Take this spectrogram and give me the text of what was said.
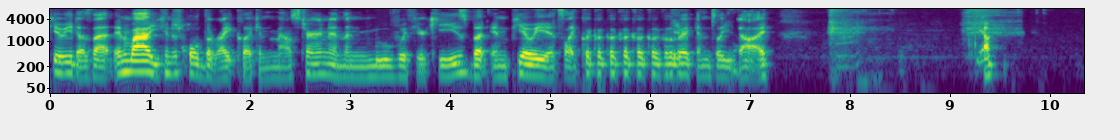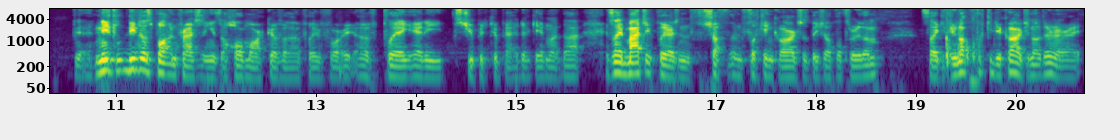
POE does that. In WoW, you can just hold the right click and mouse turn and then move with your keys. But in POE, it's like click click click click click click, click, Yeah. click until you die. Yep. Yeah, needle, needles button pressing is a hallmark of uh, play for of playing any stupid competitive game like that. It's like Magic players and shuffle and flicking cards as they shuffle through them. It's like if you're not flicking your cards, you're not doing it right.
